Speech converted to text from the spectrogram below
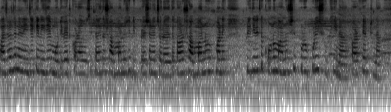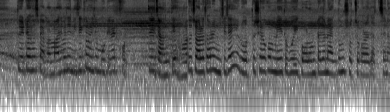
মাঝে মাঝে না নিজেকে নিজেই মোটিভেট করা উচিত আমি তো সব মানুষই ডিপ্রেশনে চলে যেত, কারণ সব মানুষ মানে পৃথিবীতে কোনো মানুষই পুরোপুরি সুখী না পারফেক্ট না। তো এটা হচ্ছে ব্যাপার। মাঝে মাঝে নিজেকেও নিজে মোটিভেট করতে জানতে হয়। তো চলো তাহলে নিচে যাই। রোদ তো সেরকম নেই, তবু এই গরমটা যেন একদম সহ্য করা যাচ্ছে না।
